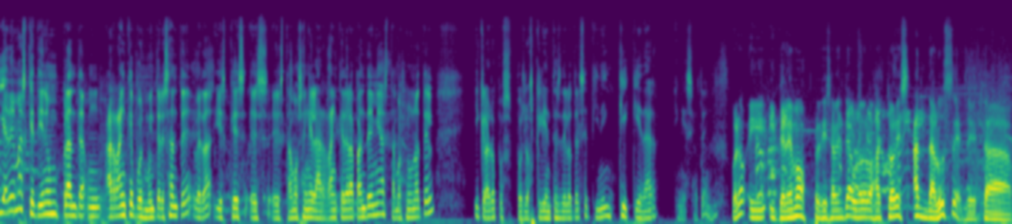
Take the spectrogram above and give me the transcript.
y además que tiene un, plante- un arranque pues muy interesante, ¿verdad? Y es que es- es- estamos en el arranque de la pandemia, estamos en un hotel y claro, pues, pues los clientes del hotel se tienen que quedar en ese hotel. ¿no? Bueno, y, y tenemos precisamente a uno de los actores andaluces de esta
